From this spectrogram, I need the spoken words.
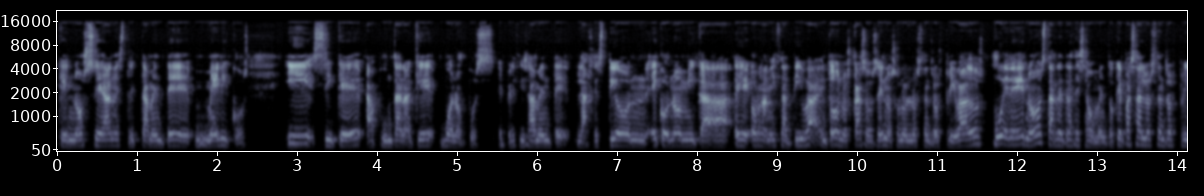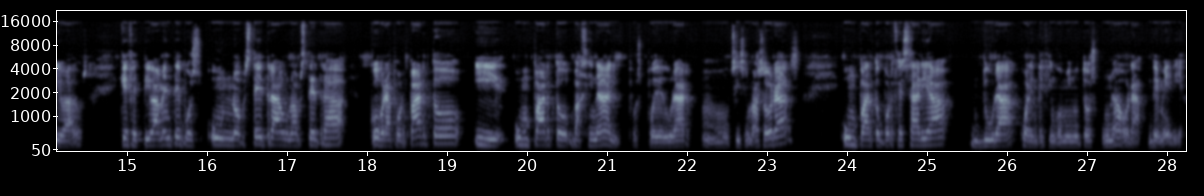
que no sean estrictamente médicos. Y sí que apuntan a que, bueno, pues eh, precisamente la gestión económica, eh, organizativa, en todos los casos, eh, no solo en los centros privados, puede ¿no? estar detrás de ese aumento. ¿Qué pasa en los centros privados? Que efectivamente, pues un obstetra, una obstetra cobra por parto y un parto vaginal pues puede durar muchísimas horas, un parto por cesárea dura 45 minutos, una hora de media.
